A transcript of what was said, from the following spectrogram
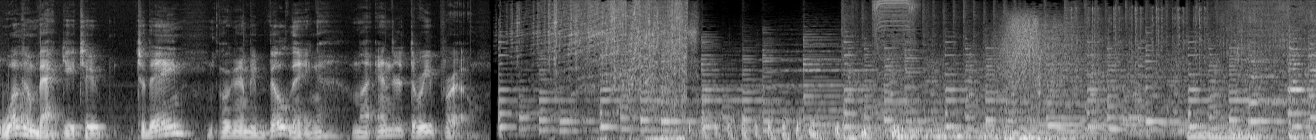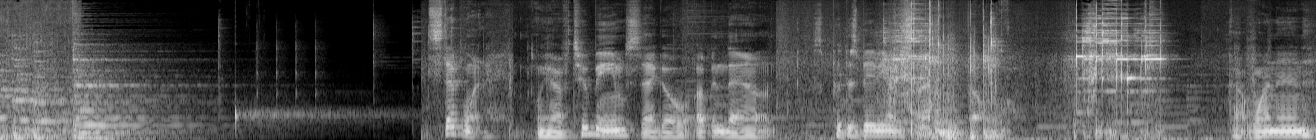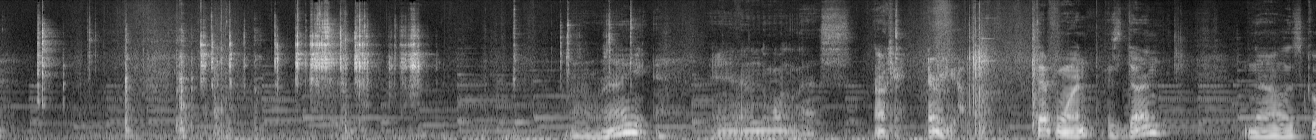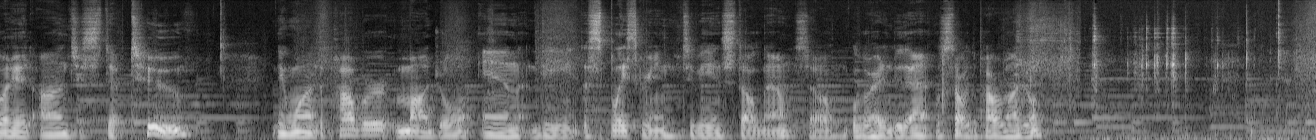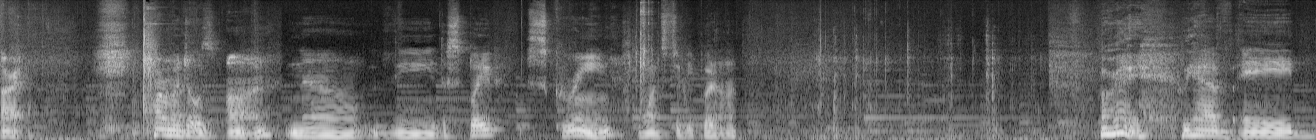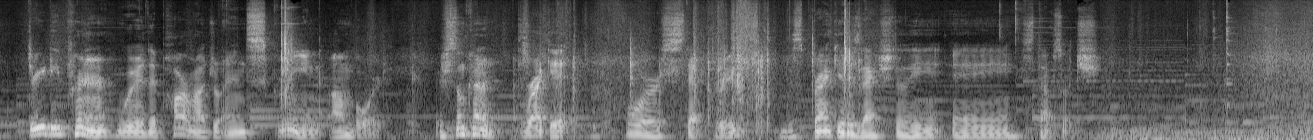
Welcome back YouTube. Today we're going to be building my Ender 3 Pro. Step 1. We have two beams that go up and down. Let's put this baby on the side. Oh. Got one in. One last. Okay, there we go. Step one is done. Now let's go ahead on to step two. They want the power module and the display screen to be installed now. So we'll go ahead and do that. We'll start with the power module. All right, power module is on. Now the display screen wants to be put on. All right, we have a 3D printer with a power module and screen on board. There's some kind of bracket for step three. This bracket is actually a stop switch.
